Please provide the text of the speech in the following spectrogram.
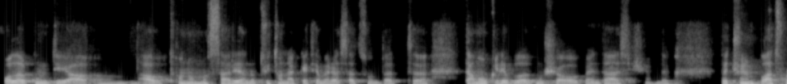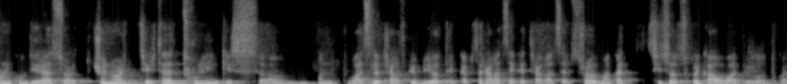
ყველა გუნდი ავტონომოს არის ანუ თვითონ აკეთებენ რასაც უნდათ დამოუკიდებლად მუშაობენ და ასე შემდეგ. და ჩვენ პლატფორმ გუნდი რაც ვარ ჩვენ ვარ ძირითადად tooling-ის ანუ ვაძლევთ რაღაც ბიბლიოთეკებს და რაღაც ეგეთ რაღაცებს რომ მაგათ სიცოცხლე გაუადვილოთ თქვა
